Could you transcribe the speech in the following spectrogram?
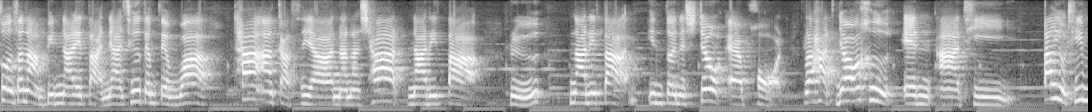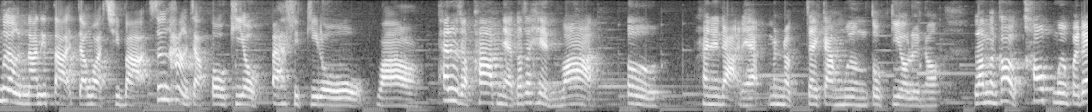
ส่วนสนามบินนาริตะเนี่ยชื่อเต็มๆว่าท่าอากาศยานนานาชาติ นาริตะ หรือนาริตะ International Airport รหัสย่อก็คือ NRT ตั้งอยู่ที่เมืองนาริตะจังหวัดชิบะ ซึ่งห่างจากโตเกียว 80 กิโล ว้าว ถ้าดูจากภาพเนี่ยก็จะเห็นว่า เออฮาเนดะเนี่ยมันแบบใจกลางเมืองโตเกียวเลยเนาะ แล้วมันก็แบบเข้าเมืองไปได้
